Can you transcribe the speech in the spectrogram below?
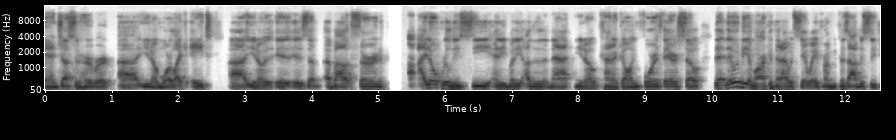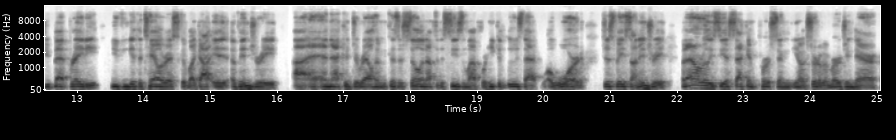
and Justin Herbert, uh, you know, more like eight, uh, you know, is, is a, about third. I don't really see anybody other than that, you know, kind of going for it there. So th- there would be a market that I would stay away from because obviously, if you bet Brady, you can get the tail risk of like uh, of injury uh, and that could derail him because there's still enough of the season left where he could lose that award just based on injury. But I don't really see a second person, you know, sort of emerging there.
